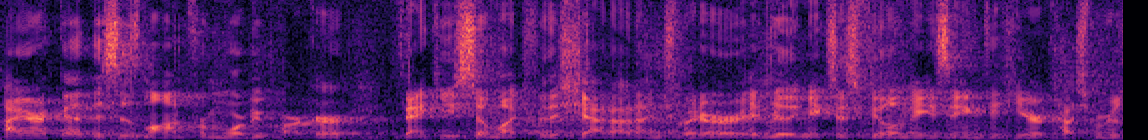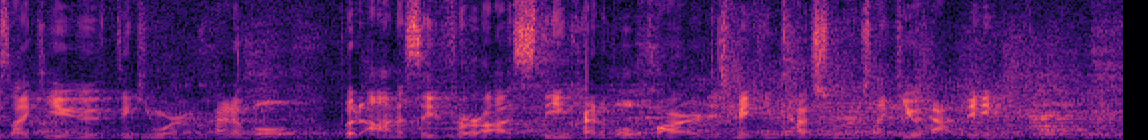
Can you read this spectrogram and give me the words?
Hi Erica, this is Lon from Warby Parker. Thank you so much for the shout out on Twitter. It really makes us feel amazing to hear customers like you thinking we're incredible. But honestly, for us, the incredible part is making customers like you happy.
